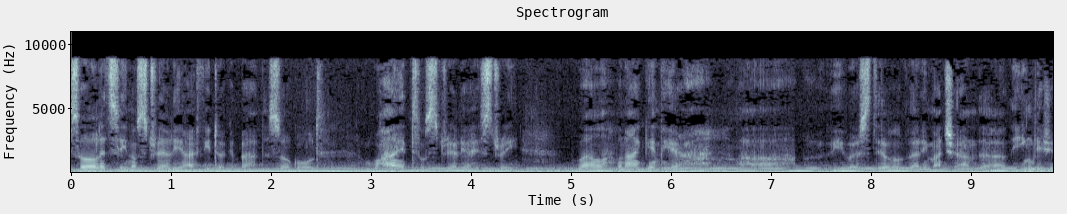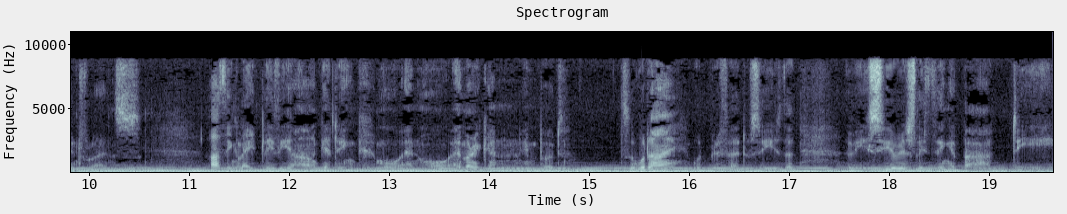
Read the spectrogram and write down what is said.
So let's say in Australia, if we talk about the so-called white Australia history, well, when I came here, uh, we were still very much under the English influence. I think lately we are getting more and more American input. So what I would prefer to see is that we seriously think about the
